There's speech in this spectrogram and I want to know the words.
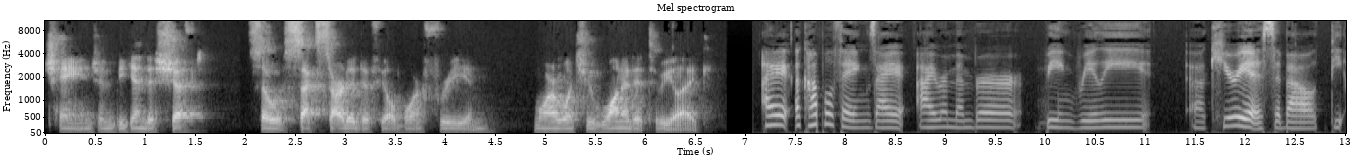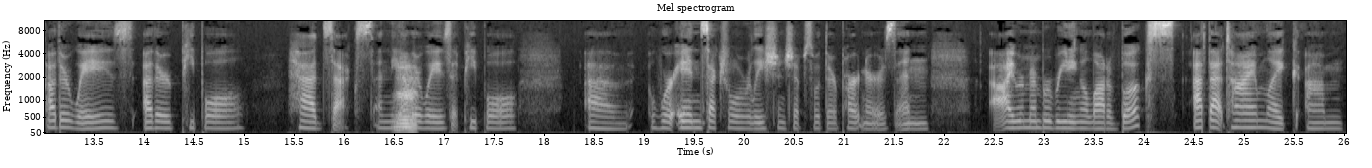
change and begin to shift? So sex started to feel more free and more what you wanted it to be like I a couple things. I I remember being really uh, curious about the other ways other people had sex and the mm. other ways that people uh, were in sexual relationships with their partners. And I remember reading a lot of books at that time. Like um,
